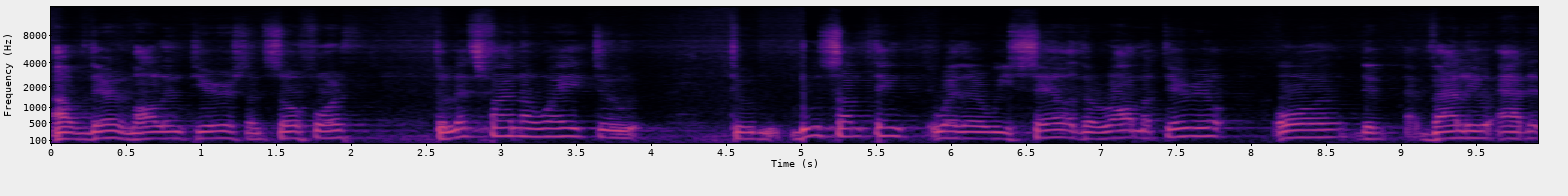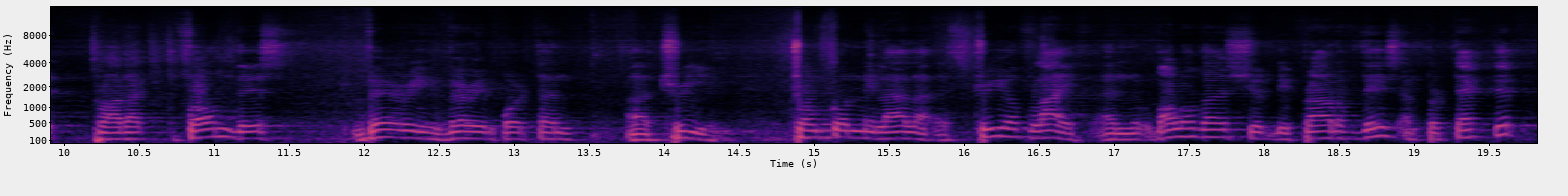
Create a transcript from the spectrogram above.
out there, volunteers and so forth, to let's find a way to, to do something, whether we sell the raw material or the value-added product from this very, very important uh, tree. Troncon Nilala, it's tree of life, and all of us should be proud of this and protect it.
